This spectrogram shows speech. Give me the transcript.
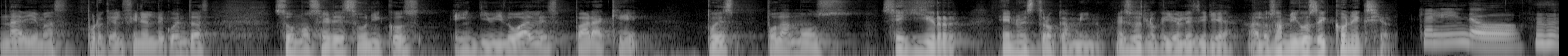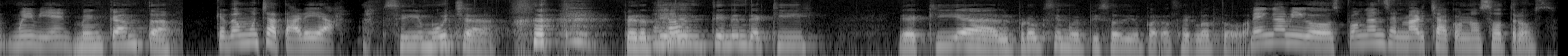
nadie más, porque al final de cuentas somos seres únicos e individuales para que pues podamos seguir en nuestro camino. Eso es lo que yo les diría a los amigos de Conexión. Qué lindo. Muy bien. Me encanta. Quedó mucha tarea. Sí, mucha. Pero tienen, tienen de aquí, de aquí al próximo episodio para hacerla toda. Venga, amigos, pónganse en marcha con nosotros.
